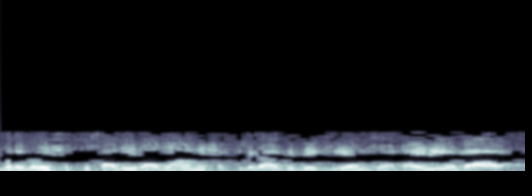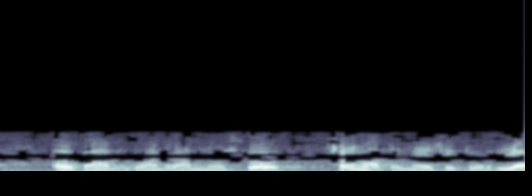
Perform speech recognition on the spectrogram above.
बड़े बड़े शक्तिशाली राजाओं ने शक्ति लगा के देख लिया, उनसे हटाई नहीं हटा और कहा, भगवान राम ने उसको क्षण मात्र में ऐसे तोड़ दिया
